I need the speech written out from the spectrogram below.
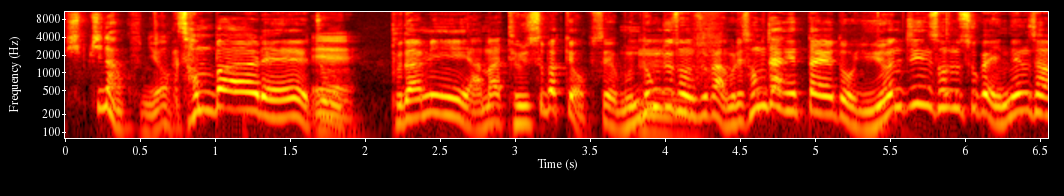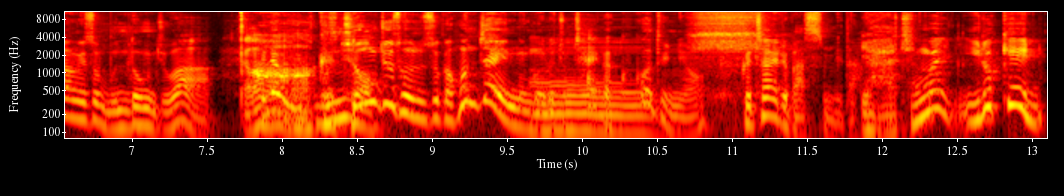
쉽진 않군요. 선발에 좀 예. 부담이 아마 들 수밖에 없어요. 문동주 선수가 아무리 성장했다 해도 유현진 선수가 있는 상황에서 문동주와 그냥 아, 그쵸. 문동주 선수가 혼자 있는 거는 좀 차이가 오. 크거든요. 그 차이를 봤습니다. 야 정말 이렇게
